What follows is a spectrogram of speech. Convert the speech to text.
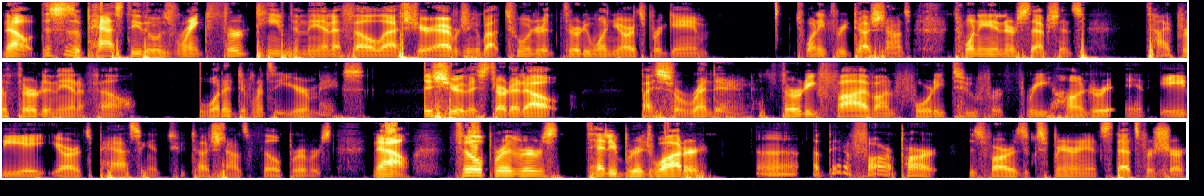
Now, this is a pass D that was ranked 13th in the NFL last year, averaging about 231 yards per game, 23 touchdowns, 20 interceptions, tied for third in the NFL. What a difference a year makes. This year they started out by surrendering 35 on 42 for 388 yards passing and two touchdowns. Philip Rivers. Now, Philip Rivers, Teddy Bridgewater, uh, a bit of far apart as far as experience, that's for sure.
